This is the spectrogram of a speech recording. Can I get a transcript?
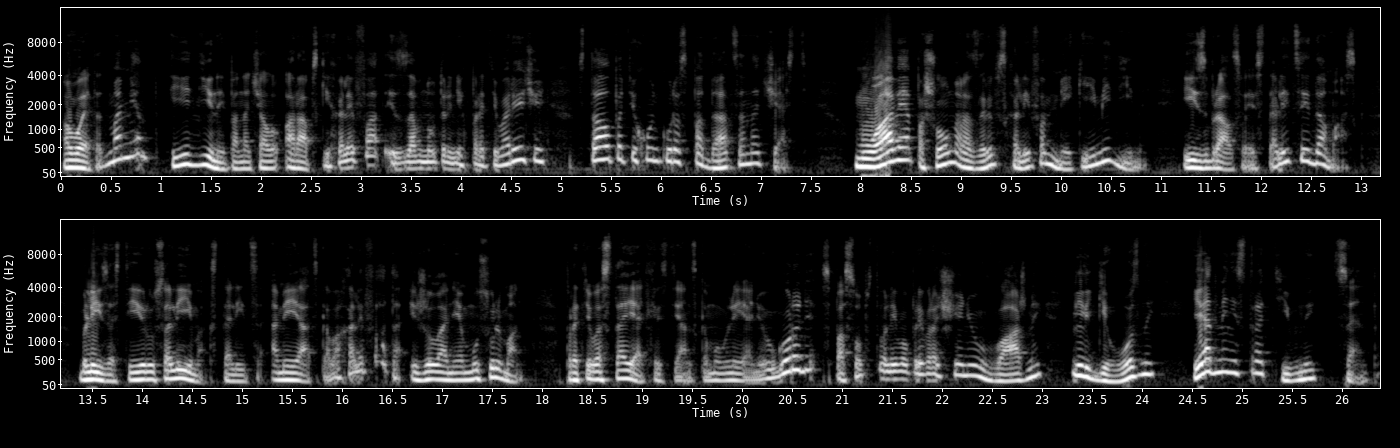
В этот момент единый поначалу арабский халифат из-за внутренних противоречий стал потихоньку распадаться на части. Муавия пошел на разрыв с халифом Мекки и Медины и избрал своей столицей Дамаск. Близость Иерусалима к столице Амиядского халифата и желание мусульман противостоять христианскому влиянию в городе способствовали его превращению в важный религиозный и административный центр.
